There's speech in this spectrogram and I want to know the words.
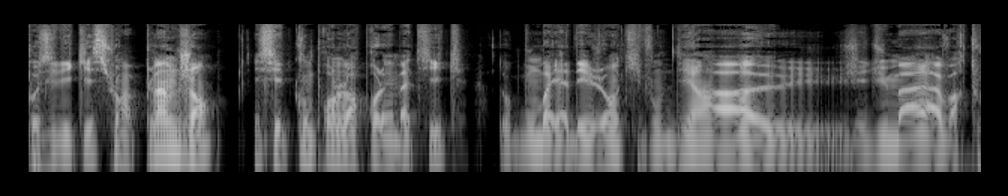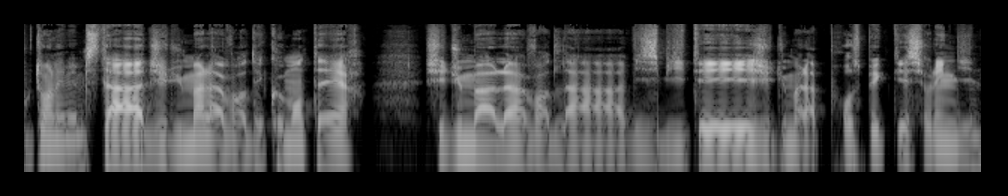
poser des questions à plein de gens, essayer de comprendre leurs problématiques, donc bon, bah il y a des gens qui vont me dire ah euh, j'ai du mal à avoir tout le temps les mêmes stats, j'ai du mal à avoir des commentaires, j'ai du mal à avoir de la visibilité, j'ai du mal à prospecter sur LinkedIn.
